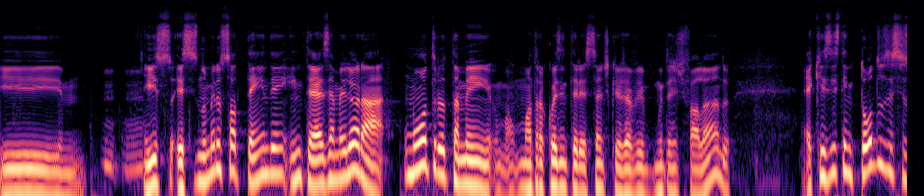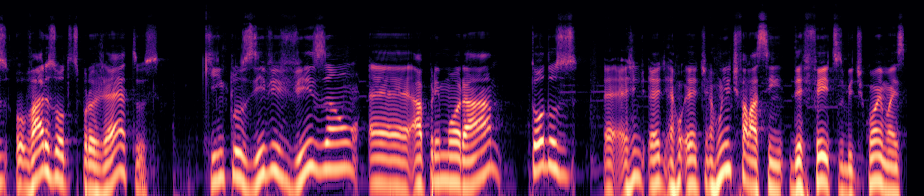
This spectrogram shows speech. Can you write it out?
E uhum. isso, esses números só tendem, em tese, a melhorar. Um outro também, uma outra coisa interessante que eu já vi muita gente falando, é que existem todos esses vários outros projetos que, inclusive, visam é, aprimorar todos. É, gente, é, é, é, ruim a gente falar assim, defeitos do Bitcoin, mas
